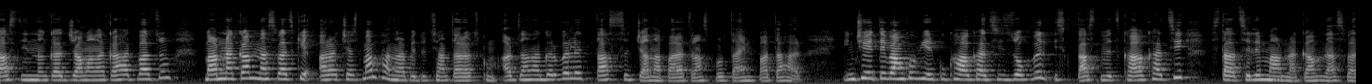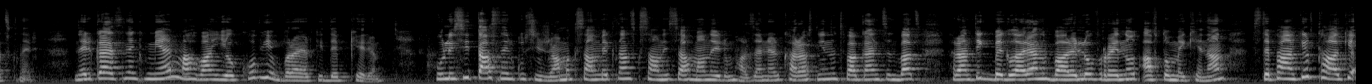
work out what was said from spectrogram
19-ն ընկած ժամանակահատվածում մարմնական ասվածքի առաջացմամբ հանրապետության տարածքում արձանագրվել է 10 ճանապարհատրանսպորտային պատահար, ինչի հետևանքով երկու քաղաքացի զոհվել, իսկ 16 քաղաքացի ստացել են մարմնական վնասվածքներ։ Ներկայացնենք միայն մահվան ելքով եւ վրայերթի դեպքերը։ Հուլիսի 12-ին ժամը 21:20-ի սահմաններում 1949 թվականին ծնված Հրանտիկ Բեգլարյանը վարելով Ռենոտ ավտոմեքենան Ստեփանակերտ քաղաքի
